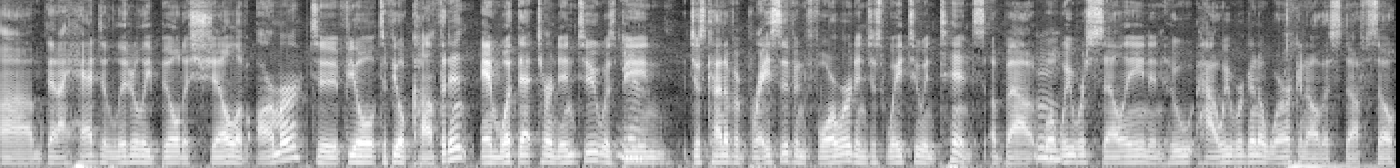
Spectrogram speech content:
Um, that I had to literally build a shell of armor to feel to feel confident, and what that turned into was being yeah just kind of abrasive and forward and just way too intense about mm. what we were selling and who how we were going to work and all this stuff. So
